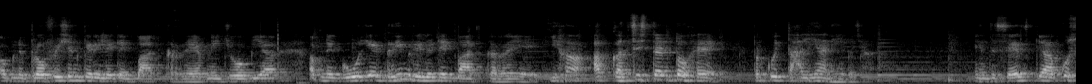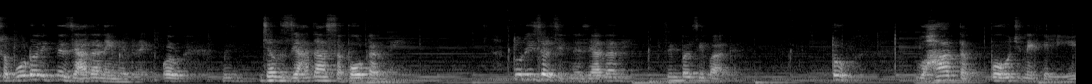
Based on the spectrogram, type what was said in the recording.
अपने प्रोफेशन के रिलेटेड बात कर रहे हैं, अपनी जॉब या अपने गोल या ड्रीम रिलेटेड बात कर रहे हैं कि हाँ आप कंसिस्टेंट तो है। पर कोई तालियाँ नहीं बजा रहा। इन द सेंस कि आपको सपोर्टर इतने ज़्यादा नहीं मिल रहे। और जब ज़्यादा सपोर्टर में तो रिज़ल्ट इतने ज़्यादा नहीं। सिंपल सी बात है। तो वहाँ तक पहुँचने के लिए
